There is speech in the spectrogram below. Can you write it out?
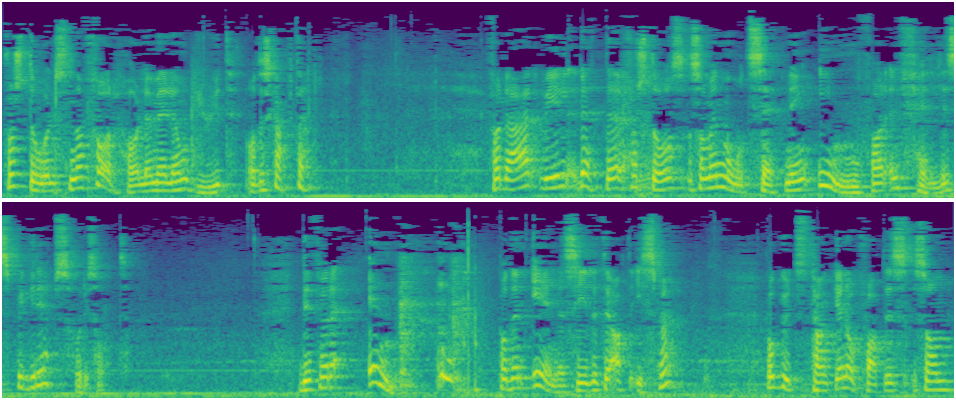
forståelsen av forholdet mellom Gud og det skapte. For der vil dette forstås som en motsetning innenfor en felles begrepshorisont. Det fører enten på den ene side til ateisme, og gudstanken oppfattes som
